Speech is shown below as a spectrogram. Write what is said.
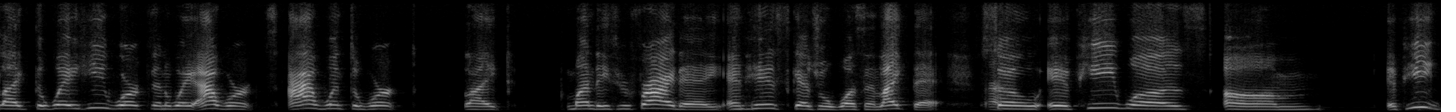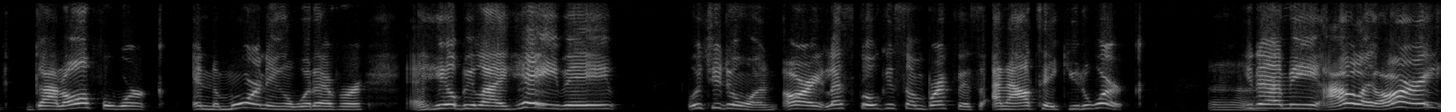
like the way he worked and the way I worked, I went to work like Monday through Friday, and his schedule wasn't like that. Right. So if he was, um, if he got off of work in the morning or whatever, and he'll be like, "Hey, babe, what you doing? All right, let's go get some breakfast, and I'll take you to work." Uh-huh. You know what I mean? I was like, all right,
